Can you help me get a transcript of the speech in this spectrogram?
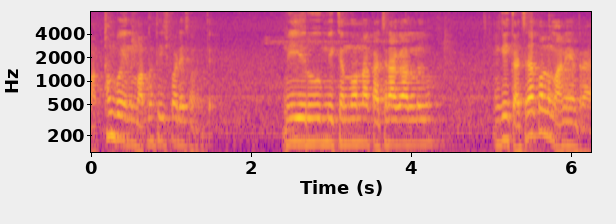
మొత్తం పోయింది మొత్తం తీసి పడేసాం అంతే. మీరు మీ కింద ఉన్న కచరాగాళ్ళు ఇంక ఈ కచరా పనులు మానేయండిరా.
